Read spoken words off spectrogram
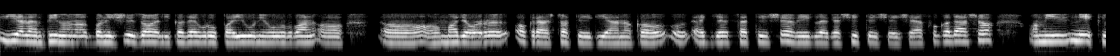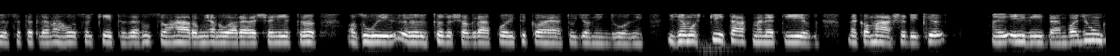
jelen pillanatban is zajlik az Európai Unióban a, a, a magyar agrárstratégiának az egyeztetése, véglegesítése és elfogadása, ami nélkülözhetetlen ahhoz, hogy 2023. január 1-től az új közös agrárpolitika el tudjon indulni. Ugye most két átmeneti évnek a második évében vagyunk,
